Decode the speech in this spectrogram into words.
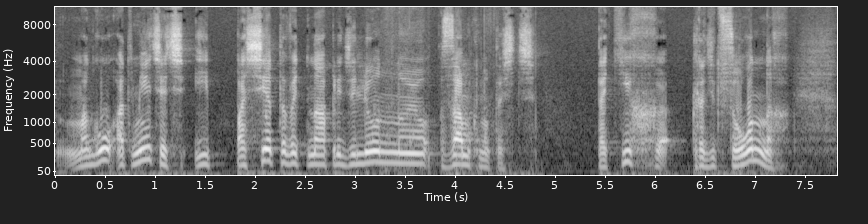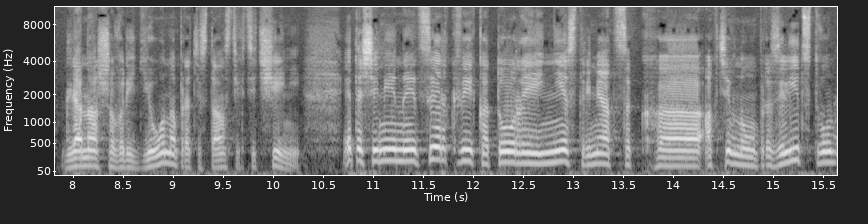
mm-hmm. могу отметить и посетовать на определенную замкнутость таких традиционных для нашего региона протестантских течений. Это семейные церкви, которые не стремятся к э, активному прозелитству.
